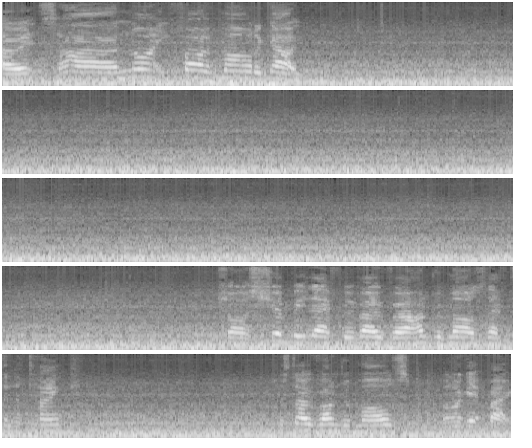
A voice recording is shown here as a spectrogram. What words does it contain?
So it's uh, 95 mile to go. So I should be left with over 100 miles left in the tank. Just over 100 miles when I get back.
